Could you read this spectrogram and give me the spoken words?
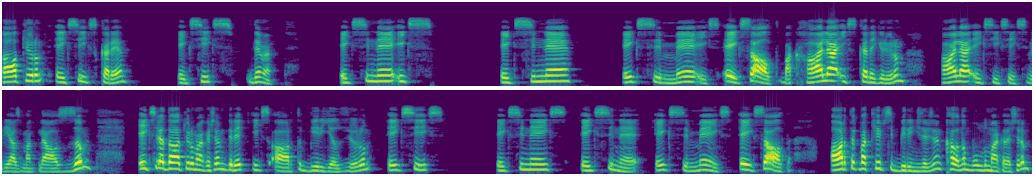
Dağıtıyorum. Eksi x kare eksi x değil mi? Eksi nx eksi n eksi mx eksi 6. Bak hala x kare görüyorum. Hala eksi x eksi 1 yazmak lazım. Eksiyle dağıtıyorum arkadaşlar. Direkt x artı 1 yazıyorum. Eksi x eksi nx eksi n eksi mx eksi 6. Artık bak hepsi birinci dereceden kalanı buldum arkadaşlarım.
